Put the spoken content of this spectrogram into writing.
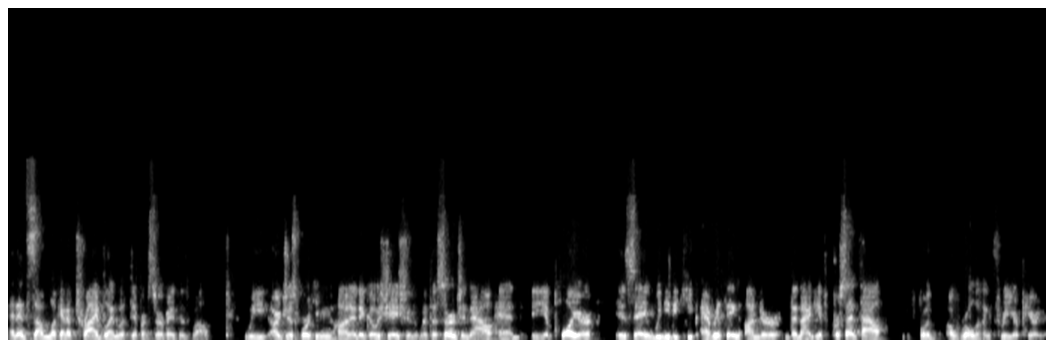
And then some look at a tri blend with different surveys as well. We are just working on a negotiation with a surgeon now, and the employer is saying we need to keep everything under the 90th percentile for a rolling three year period.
